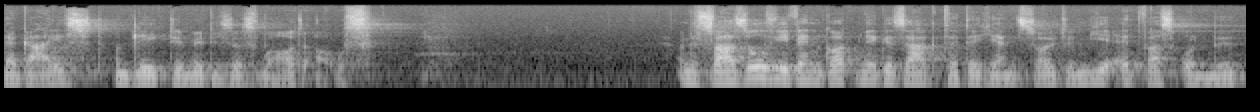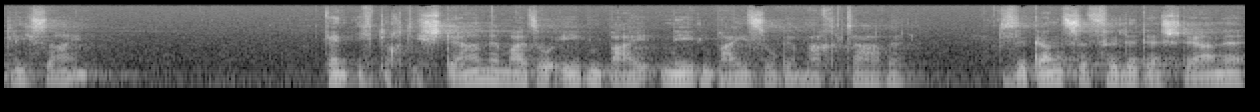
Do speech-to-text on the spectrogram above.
der Geist und legte mir dieses Wort aus. Und es war so, wie wenn Gott mir gesagt hätte, Jens, sollte mir etwas unmöglich sein? Wenn ich doch die Sterne mal so eben bei, nebenbei so gemacht habe, diese ganze Fülle der Sterne.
